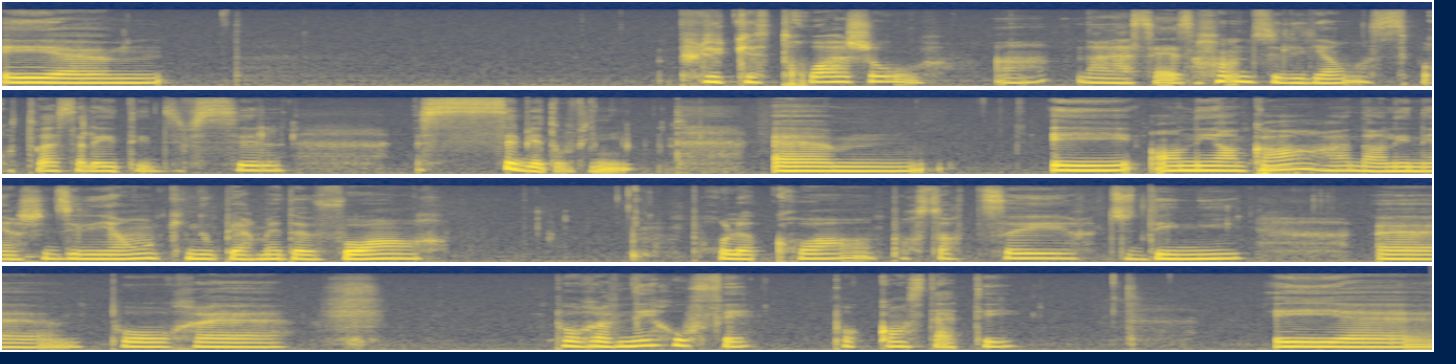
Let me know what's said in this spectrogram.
Et euh, plus que trois jours hein, dans la saison du lion, si pour toi ça a été difficile, c'est bientôt fini. Euh, et on est encore hein, dans l'énergie du lion qui nous permet de voir pour le croire, pour sortir du déni, pour pour revenir aux faits, pour constater. Et euh,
